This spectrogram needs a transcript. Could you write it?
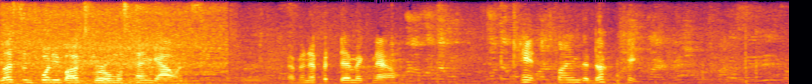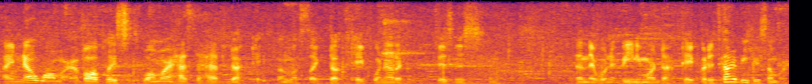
Less than 20 bucks for almost 10 gallons. I have an epidemic now. Can't find the duct tape. I know Walmart, of all places, Walmart has to have duct tape, unless like duct tape went out of business and then there wouldn't be any more duct tape, but it's gotta be here somewhere.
